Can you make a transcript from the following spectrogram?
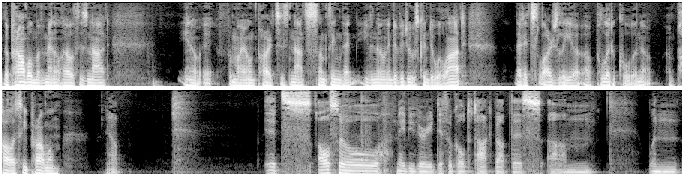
the problem of mental health is not you know, eh, for my own parts, is not something that even though individuals can do a lot, that it's largely a, a political and a, a, policy problem. It's also maybe very difficult to talk about this um, when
